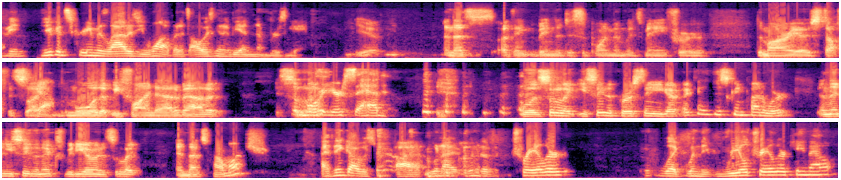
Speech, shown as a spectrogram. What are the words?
I mean, you can scream as loud as you want, but it's always going to be a numbers game. Yeah, and that's I think been the disappointment with me for the Mario stuff. It's like Yeah. the more that we find out about it, it's The more like- you're sad. well, it's sort of like you see the first thing, you go, okay, this can kind of work, and then you see the next video, and it's sort of like, and that's how much? I think I was uh, when I when the trailer, like when the real trailer came out,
